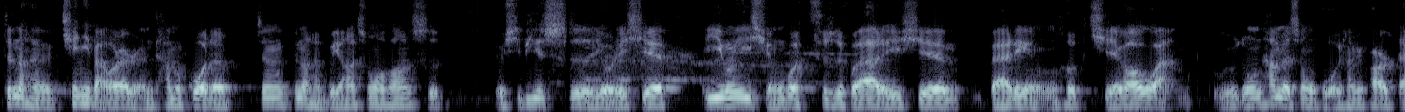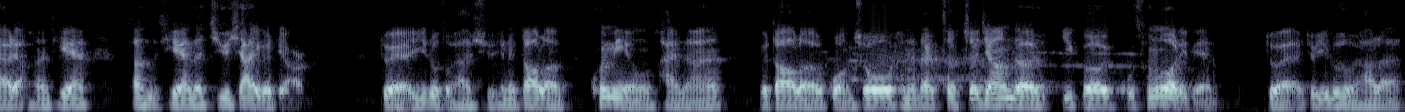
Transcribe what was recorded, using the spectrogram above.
真的很千奇百怪的人，他们过的真真的很不一样的生活方式，有嬉皮士，有了一些因为疫情过辞职回来的一些。白领和企业高管，主动他们的生活，他们一块儿待两三天、三四天，再继续下一个点儿，对，一路走下去。现在到了昆明、海南，又到了广州，现在在浙浙江的一个古村落里边，对，就一路走下来，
